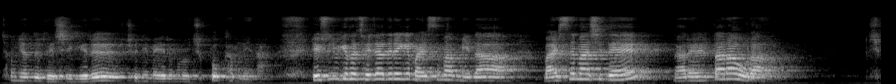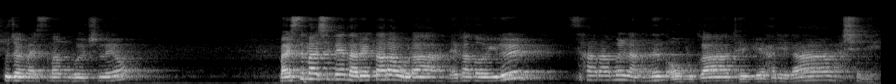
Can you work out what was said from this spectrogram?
청년들 되시기를 주님의 이름으로 축복합니다. 예수님께서 제자들에게 말씀합니다. 말씀하시되 나를 따라오라. 19절 말씀 한번 보여주실래요? 말씀하시되 나를 따라오라. 내가 너희를 사람을 낚는 어부가 되게 하리라 하시니.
